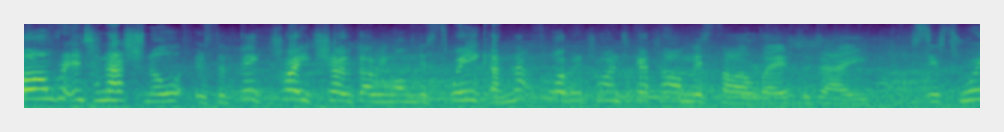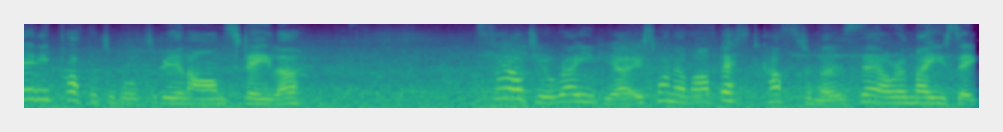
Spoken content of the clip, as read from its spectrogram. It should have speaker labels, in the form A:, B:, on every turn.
A: International is the big trade show going on this week and that's why we're trying to get our missile there today. It's really profitable to be an arms dealer. Saudi Arabia is one of our best customers. They are amazing.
